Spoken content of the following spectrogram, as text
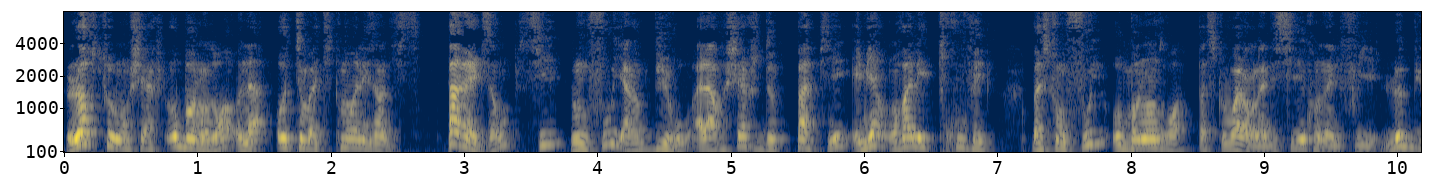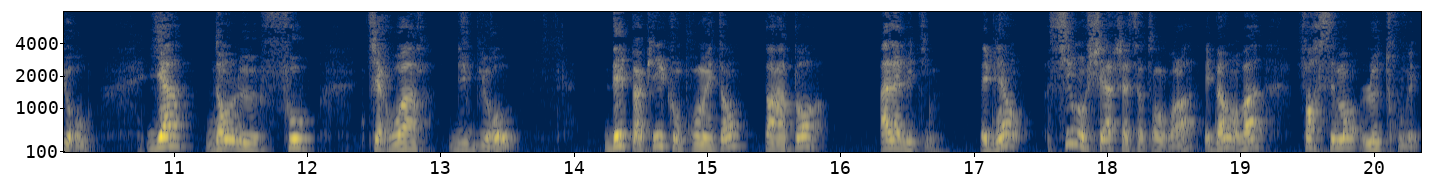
lorsque l'on cherche au bon endroit, on a automatiquement les indices. Par exemple, si l'on fouille un bureau à la recherche de papiers, eh bien on va les trouver parce qu'on fouille au bon endroit. Parce que voilà, on a décidé qu'on allait fouiller le bureau. Il y a dans le faux tiroir du bureau des papiers compromettants par rapport à la victime eh bien, si on cherche à cet endroit-là, eh bien, on va forcément le trouver.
